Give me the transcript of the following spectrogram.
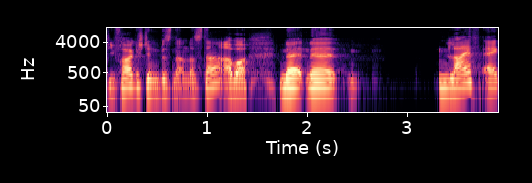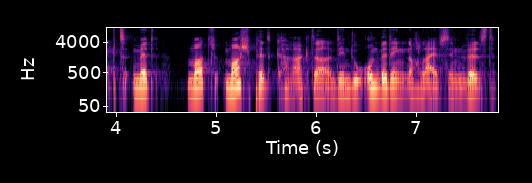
Die Frage steht ein bisschen anders da, aber ne, ne, ein Live-Act mit Moshpit-Charakter, den du unbedingt noch live sehen willst,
